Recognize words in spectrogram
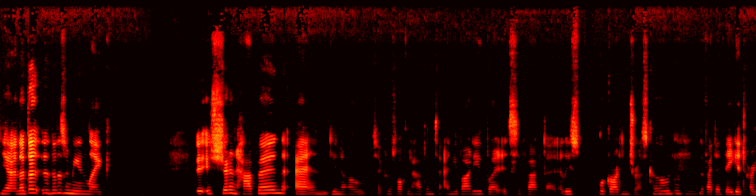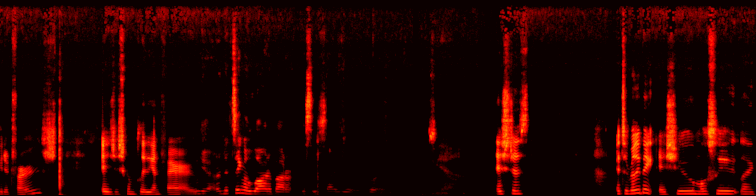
Yeah, and that, does, that doesn't mean like it, it shouldn't happen, and you know, sexual assault could happen to anybody, but it's the fact that at least regarding dress code, mm-hmm. the fact that they get targeted first is just completely unfair. yeah and it's saying a lot about our, the society we're growing up Yeah, it's just it's a really big issue. Mostly like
